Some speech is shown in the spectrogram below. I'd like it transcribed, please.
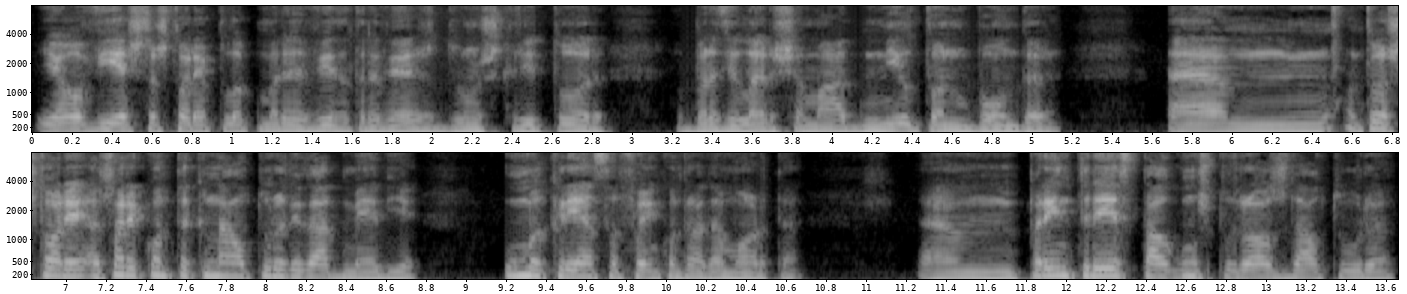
Eu ouvi esta história pela primeira vez através de um escritor brasileiro chamado Nilton Bonder. Um, então a história, a história conta que na altura da Idade Média uma criança foi encontrada morta. Um, para interesse de alguns poderosos da altura,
